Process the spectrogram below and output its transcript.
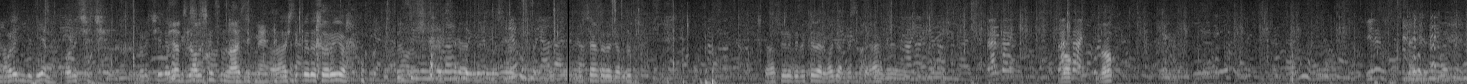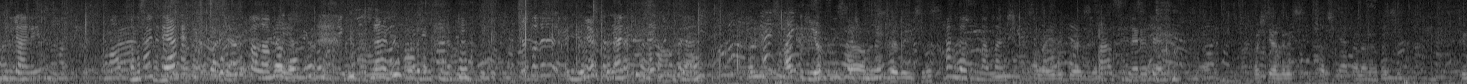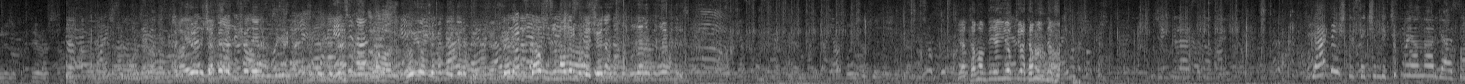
onu, onu çiğ, onu çiğnemek Hocam siz alışkınsınız ağaç dikmeye. Ağaç dikmede sorun yok. Dur Serdar hocam tut. Daha suyunu birlikte verin hocam birlikte. Ha? Yok, yok. Sağ olun, sizler de iyisiniz. Hamdolsun Allah'a şükür. Allah iyilik versin. Sağ ol sizlere de. Hoş geldiniz. Allah razı olsun. Gününüzü kutluyoruz. Şöyle şöyle şöyle. Geçin arkadaşlar. Yok yok çömelmeye gerek yok. Şöyle biz daha uzun alır burada. Şöyle uzun uzanıp uzayabiliriz. Ya tamam diyen yoktu ya tamam. Yer değiştirsek şimdi çıkmayanlar gelsin.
